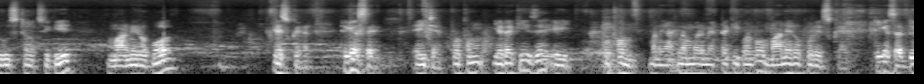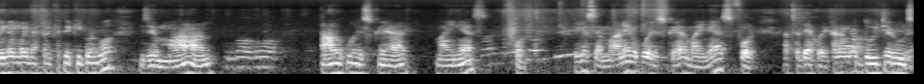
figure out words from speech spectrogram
রুলসটা হচ্ছে কি? মানের ওপর স্কোয়ার ঠিক আছে? এইটা। প্রথম এটা কি যে এই প্রথম মানে এক নম্বর ম্যাথটা কি করব? মানের ওপর স্কোয়ার ঠিক আছে? আর দুই নম্বর ম্যাথটার ক্ষেত্রে কি করব? যে মান তার উপর স্কোয়ার মাইনাস ফোর ঠিক আছে? মানের উপর স্কোয়ার মাইনাস ফোর আচ্ছা দেখো, এখানে আমরা দুইটা রুলস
